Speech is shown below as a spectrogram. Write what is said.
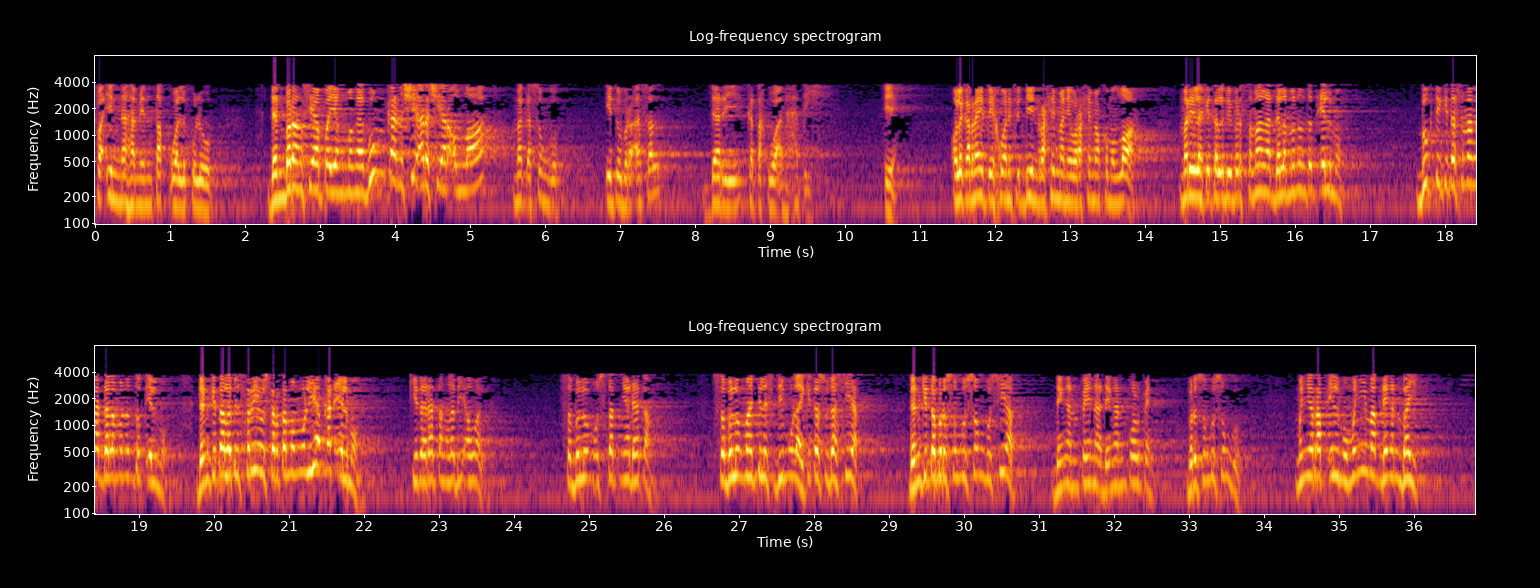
fa min taqwal qulub." Dan barang siapa yang mengagungkan syiar-syiar Allah, maka sungguh itu berasal dari ketakwaan hati. Iya. Oleh karena itu ikhwan fillah rahimani wa rahimakumullah, marilah kita lebih bersemangat dalam menuntut ilmu. Bukti kita semangat dalam menuntut ilmu. Dan kita lebih serius serta memuliakan ilmu. Kita datang lebih awal. Sebelum ustadznya datang. Sebelum majelis dimulai, kita sudah siap. Dan kita bersungguh-sungguh siap. Dengan pena, dengan pulpen. Bersungguh-sungguh. Menyerap ilmu, menyimak dengan baik.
